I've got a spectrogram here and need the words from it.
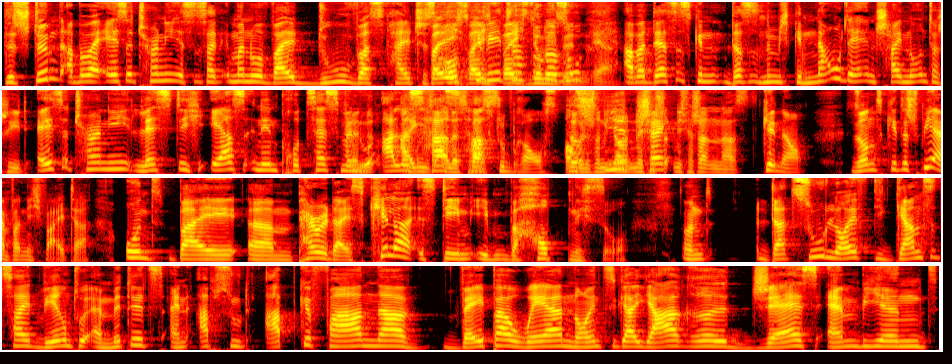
Das stimmt, aber bei Ace Attorney ist es halt immer nur, weil du was Falsches Weil ich- ausgewählt weil ich- weil ich hast oder so. bin, ja, aber genau. das ist, gen- das ist nämlich genau der entscheidende Unterschied. Ace Attorney lässt dich erst in den Prozess, wenn, Wenn du du alles eigentlich hast, alles was hast. du brauchst. Auch wenn das du Spiel nicht, checkt, nicht verstanden hast. Genau. Sonst geht das Spiel einfach nicht weiter. Und bei ähm, Paradise Killer ist dem eben überhaupt nicht so. Und dazu läuft die ganze Zeit, während du ermittelst, ein absolut abgefahrener Vaporware 90er Jahre Jazz Ambient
